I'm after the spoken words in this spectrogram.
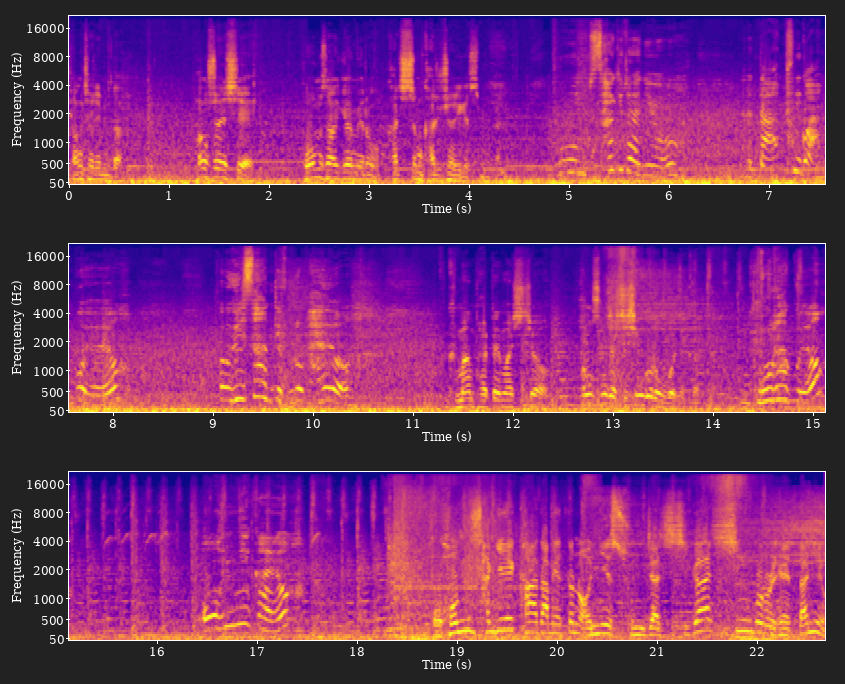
경찰입니다. 황순현 씨 보험 사기 혐의로 같이 좀 가주셔야겠습니다. 보험 사기라니요. 나 아픈 거 안 보여요? 어, 의사한테 물어봐요. 그만 발뺌하시죠. 황순자 씨 신고로 온 거니까. 뭐라고요? 언니가요? 보험 사기에 가담했던 언니 순자 씨가 신고를 했다니요.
